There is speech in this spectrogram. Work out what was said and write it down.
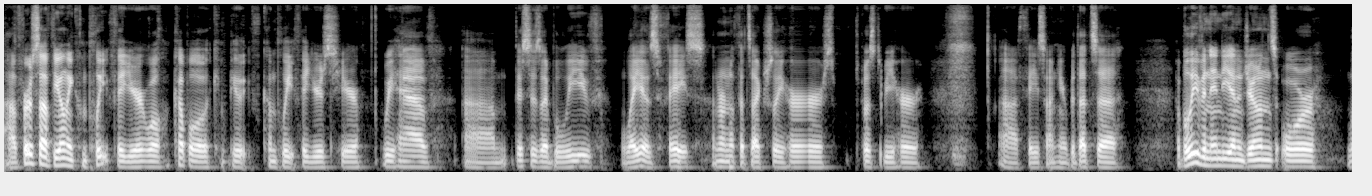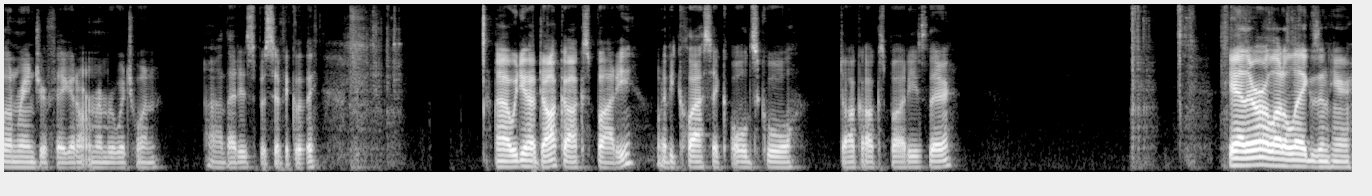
Uh, first off, the only complete figure, well, a couple of complete, complete figures here. We have, um, this is, I believe, Leia's face. I don't know if that's actually her, supposed to be her uh, face on here, but that's, a, I believe, an Indiana Jones or Lone Ranger fig. I don't remember which one uh, that is specifically. Uh, we do have Doc Ock's body, one of the classic old school Doc Ock's bodies there. Yeah, there are a lot of legs in here.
